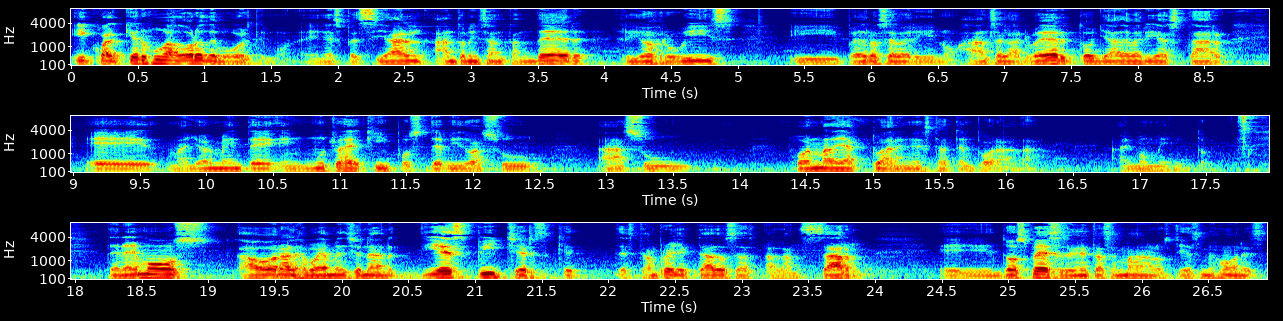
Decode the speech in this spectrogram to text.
Y cualquier jugador de Baltimore, en especial Anthony Santander, Río Ruiz y Pedro Severino. Hansel Alberto ya debería estar mayormente en muchos equipos debido a su, a su forma de actuar en esta temporada al momento. Tenemos ahora, les voy a mencionar 10 pitchers que están proyectados a, lanzar eh, dos veces en esta semana, los 10 mejores.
